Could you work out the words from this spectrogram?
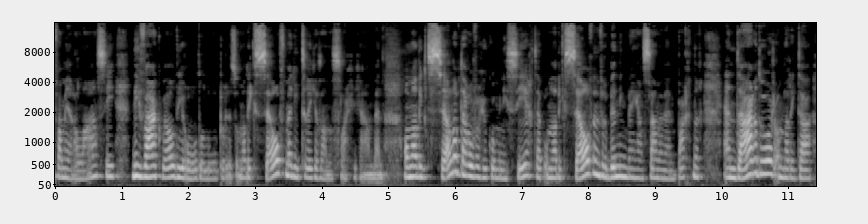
van mijn relatie, die vaak wel die rode loper is. Omdat ik zelf met die triggers aan de slag gegaan ben. Omdat ik zelf daarover gecommuniceerd heb. Omdat ik zelf in verbinding ben gaan staan met mijn partner. En daardoor, omdat ik daar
